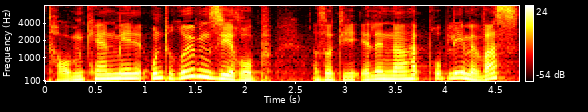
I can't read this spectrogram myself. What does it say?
Traubenkernmehl und Rübensirup. Also die Elena hat Probleme. Was,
